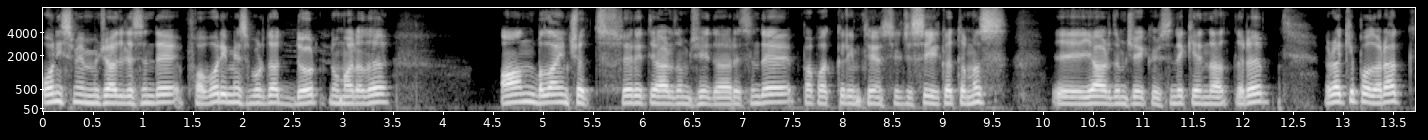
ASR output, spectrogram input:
10 ismin mücadelesinde favorimiz burada 4 numaralı Unblinched Ferit Yardımcı İdaresi'nde Papak Klim temsilcisi ilk atımız e, yardımcı ekürisinde kendi atları. Rakip olarak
